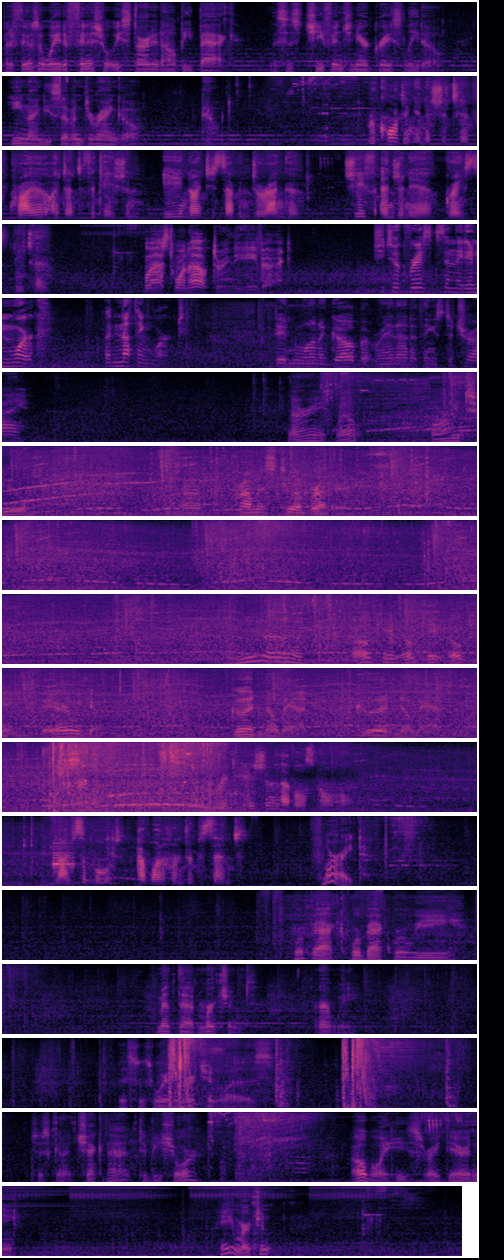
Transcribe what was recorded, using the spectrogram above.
But if there's a way to finish what we started, I'll be back. This is Chief Engineer Grace Leto, E97 Durango. Out. Recording Initiative Cryo Identification E97 Durango. Chief Engineer Grace Leto. Last one out during the evac. She took risks and they didn't work. But nothing worked. Didn't want to go, but ran out of things to try. Alright, well, on to uh, Promise to a Brother. Yeah. Okay, okay, okay. There we go. Good Nomad. Good Nomad. Radiation levels normal. Life support at 100%. Fluorite. We're back. We're back where we met that merchant, aren't we? This was where the merchant was. Just gonna check that to be sure. Oh boy, he's right there, isn't he? Hey, merchant.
